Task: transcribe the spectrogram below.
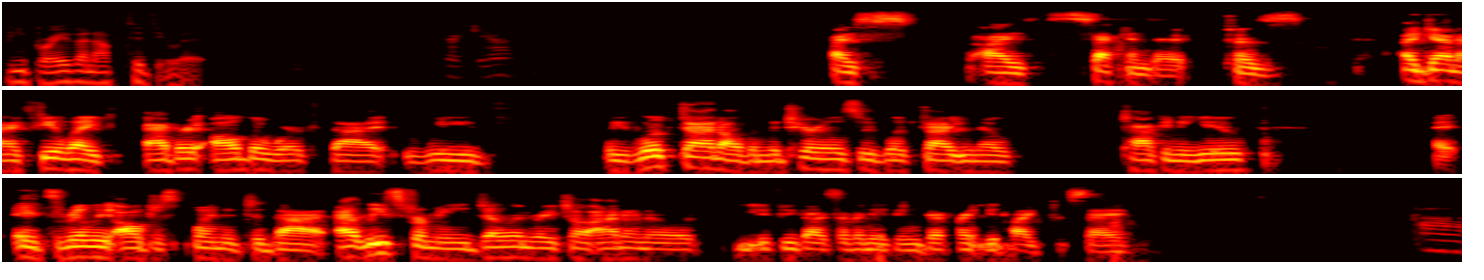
be brave enough to do it. Heck yeah. I, I second it because again, I feel like every all the work that we've we've looked at, all the materials we've looked at, you know, talking to you, it's really all just pointed to that. At least for me, Dylan, Rachel, I don't know if if you guys have anything different you'd like to say. Uh,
